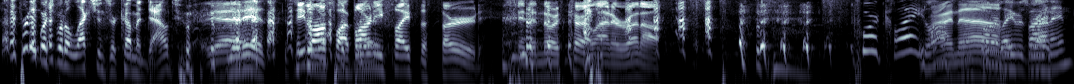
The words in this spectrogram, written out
That's pretty much what elections are coming down to. Yeah. It is. It's he lost to. Barney Fife the third in the North Carolina runoff. Poor Clay. Lost. I know. Clay was Fight. running,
